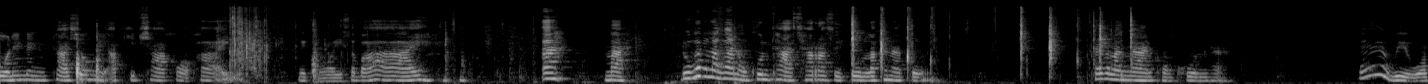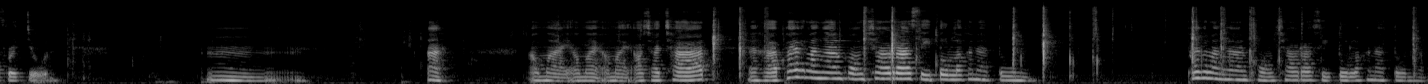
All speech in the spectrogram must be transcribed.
ว์นิดนึงค่ะ ช่วงนี้อัพคลิปชาขออภัย ไม่ค่อยสบายอะมาดูให้พลังงานของคุณค่ะ ชาวราศีตุลลัคนาตุลให้พลังงานของคุณค่ะ เอ๊วิว of fortune อืม อะ เอาใหม่ เอาใหม่ เอาใหม่ เอาชัดๆนะคะไพ่พลังงานของชาวราศีตุลลัคนาตุลไพ่พลังงานของชาวราศีตุลลัคนาตุลค่ะ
